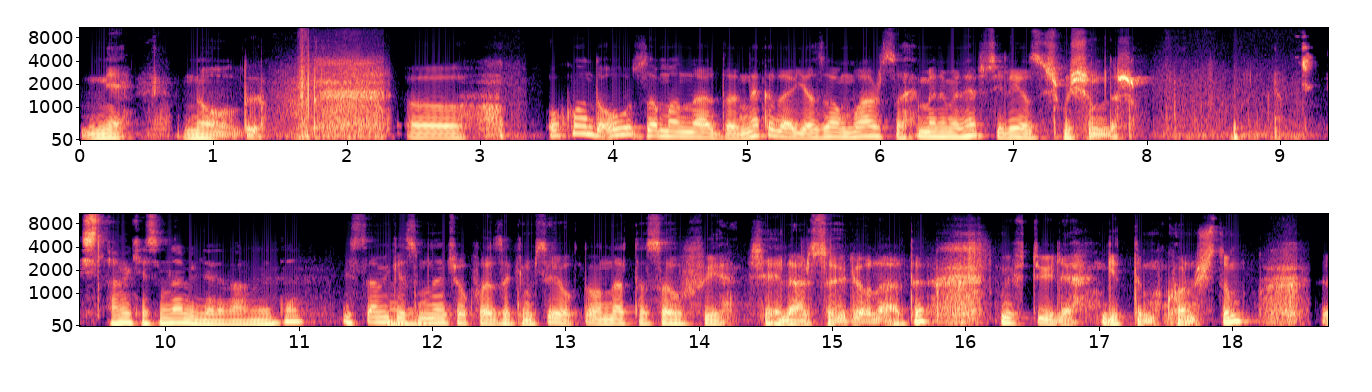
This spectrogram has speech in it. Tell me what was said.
ne? Ne oldu? E, o konuda o zamanlarda ne kadar yazan varsa hemen hemen hepsiyle yazışmışımdır. İslami kesimden birileri var mıydı? İslami kesimden çok fazla kimse yoktu. Onlar tasavvufi şeyler söylüyorlardı. Müftüyle gittim konuştum. Ee,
